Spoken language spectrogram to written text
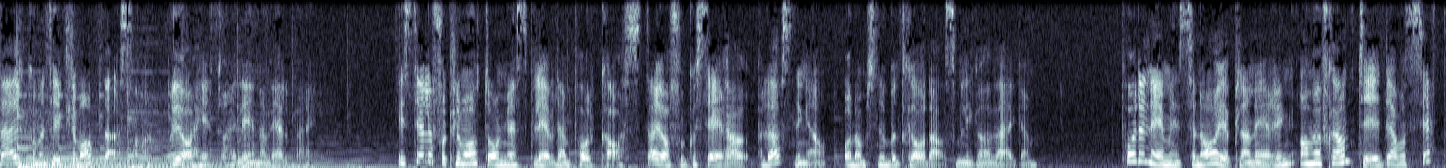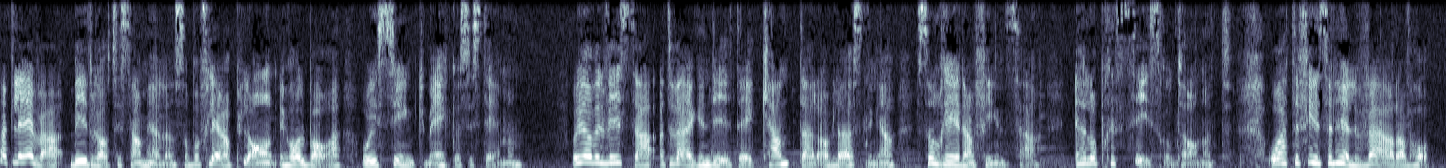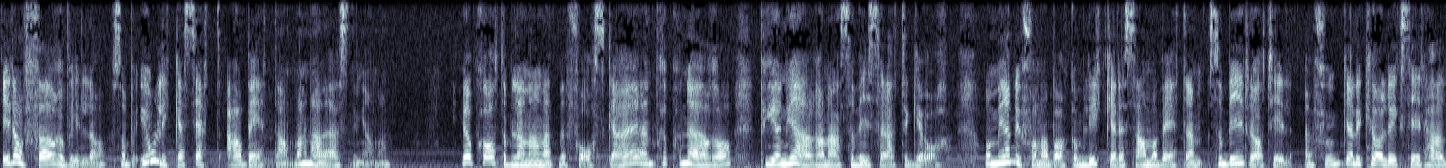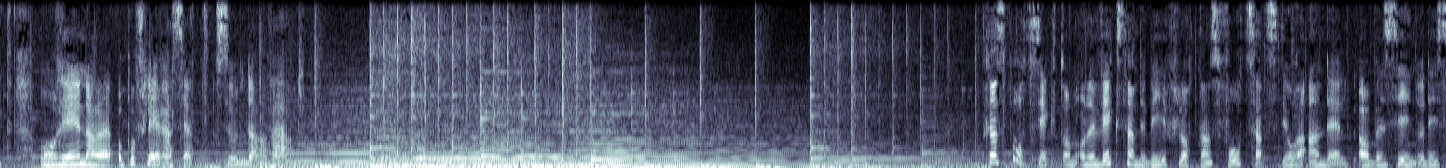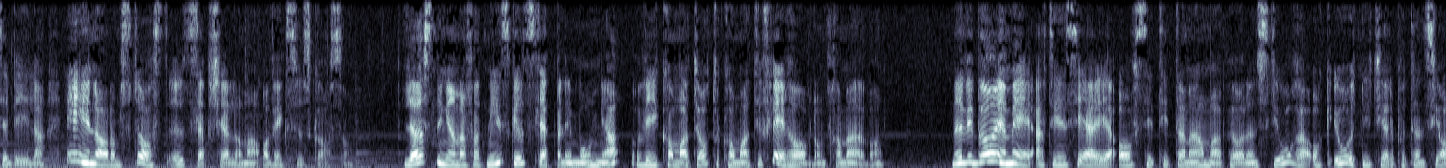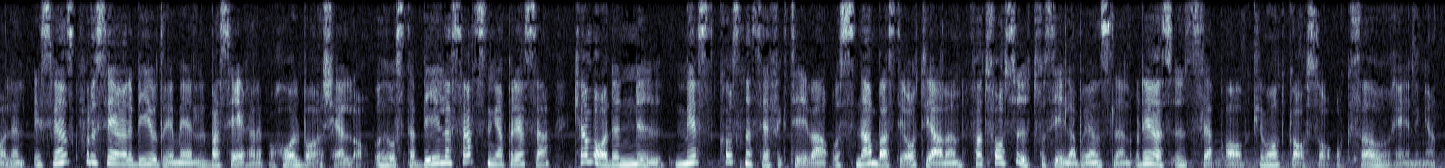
Välkommen till Klimatläsarna och jag heter Helena Wellberg. Istället för klimatångest blev det en podcast där jag fokuserar på lösningar och de snubbeltrådar som ligger i vägen. Podden är min scenarioplanering av en framtid där vårt sätt att leva bidrar till samhällen som på flera plan är hållbara och i synk med ekosystemen. Och jag vill visa att vägen dit är kantad av lösningar som redan finns här eller precis runt hörnet. Och att det finns en hel värld av hopp i de förebilder som på olika sätt arbetar med de här lösningarna. Jag pratar bland annat med forskare, entreprenörer, pionjärerna som visar att det går och människorna bakom lyckade samarbeten som bidrar till en sjunkande koldioxidhalt och en renare och på flera sätt sundare värld. Transportsektorn och den växande bilflottans fortsatt stora andel av bensin och dieselbilar är en av de största utsläppskällorna av växthusgaser. Lösningarna för att minska utsläppen är många och vi kommer att återkomma till flera av dem framöver. Men vi börjar med att i en serie avsnitt titta närmare på den stora och outnyttjade potentialen i svenskproducerade biodrivmedel baserade på hållbara källor och hur stabila satsningar på dessa kan vara den nu mest kostnadseffektiva och snabbaste åtgärden för att fasa ut fossila bränslen och deras utsläpp av klimatgaser och föroreningar.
